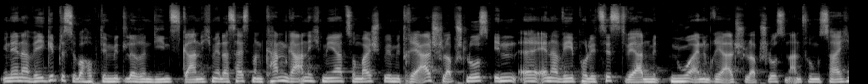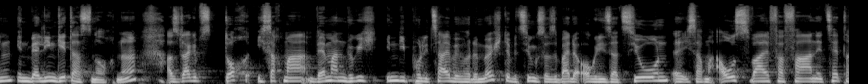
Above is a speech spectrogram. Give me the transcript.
in NRW gibt es überhaupt den mittleren Dienst gar nicht mehr. Das heißt, man kann gar nicht mehr zum Beispiel mit Realschulabschluss in äh, NRW Polizist werden, mit nur einem Realschulabschluss in Anführungszeichen. In Berlin geht das noch, ne? Also da gibt's doch, ich sag mal, wenn man wirklich in die Polizeibehörde möchte, beziehungsweise bei der Organisation, äh, ich sag mal Auswahlverfahren etc.,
